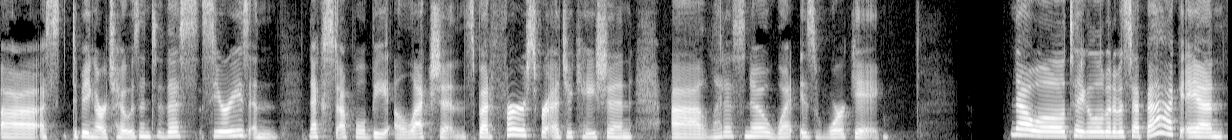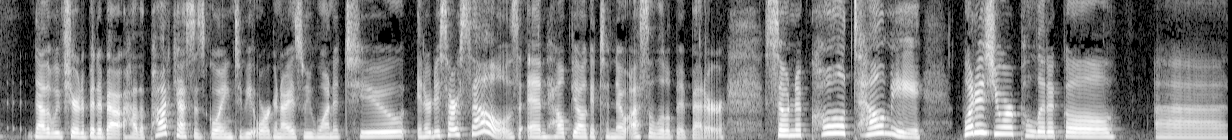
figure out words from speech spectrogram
uh, us dipping our toes into this series. And next up will be elections. But first, for education, uh, let us know what is working. Now we'll take a little bit of a step back. And now that we've shared a bit about how the podcast is going to be organized, we wanted to introduce ourselves and help y'all get to know us a little bit better. So, Nichole, tell me, what is your political uh,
